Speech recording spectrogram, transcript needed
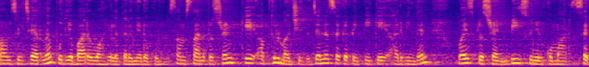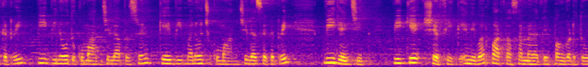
കൗൺസിൽ ചേർന്ന് പുതിയ ഭാരവാഹികളെ തെരഞ്ഞെടുക്കും. സംസ്ഥാന president K Abdul Majeed general secretary P K Aravindan vice president B Sunilkumar secretary P Vinod Kumar ജില്ലാ president K V Manoj Kumar ജില്ലാ secretary V Ranjith V K Shefeeq എന്നിവർ വാർത്താ സമ്മേളനത്തിൽ പങ്കെടുത്തു.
